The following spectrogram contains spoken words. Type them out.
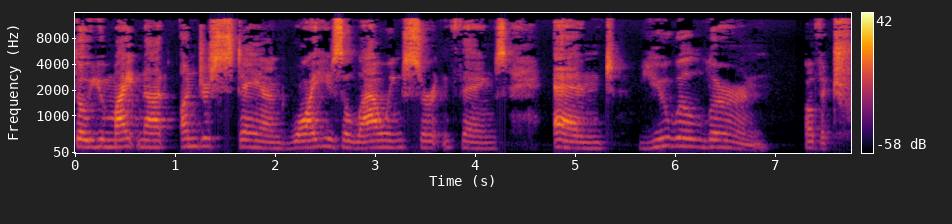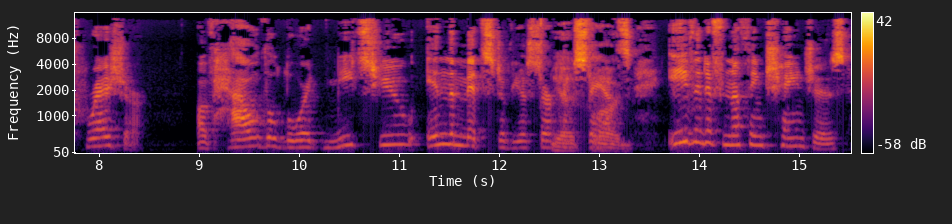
though you might not understand why He's allowing certain things, and you will learn of a treasure of how the Lord meets you in the midst of your circumstance. Yes, Even if nothing changes,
